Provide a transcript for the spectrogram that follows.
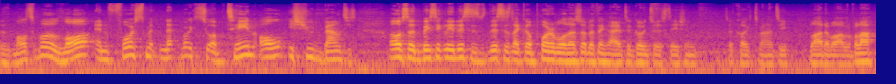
with multiple law enforcement networks to obtain all issued bounties. Oh, so basically this is this is like a portable that sort of thing. I have to go into a station to collect bounty. Blah blah blah blah.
